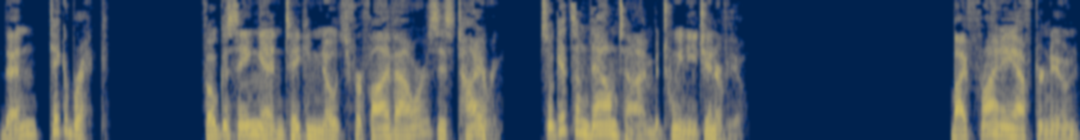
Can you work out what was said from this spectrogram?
Then take a break. Focusing and taking notes for five hours is tiring, so get some downtime between each interview. By Friday afternoon,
